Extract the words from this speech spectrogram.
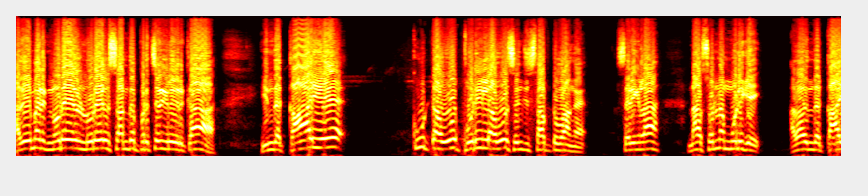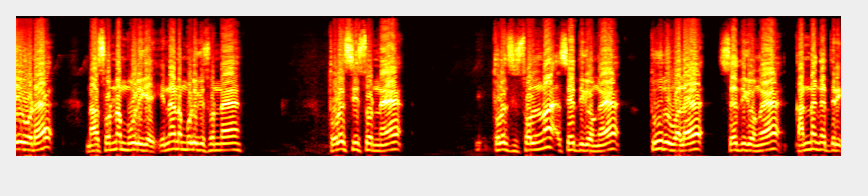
அதே மாதிரி நுரையீரல் நுரையீரல் சார்ந்த பிரச்சனைகள் இருக்கா? இந்த காயை கூட்டாவோ பொரியலாவோ செஞ்சு சாப்பிட்டுவாங்க. சரிங்களா? நான் சொன்ன மூலிகை அதாவது இந்த காயோட நான் சொன்ன மூலிகை. என்னென்ன மூலிகை சொன்னேன்? துளசி சொன்னேன். துளசி சொல்லனா சேர்த்துக்கோங்க. தூதுவளை சேர்த்துக்கோங்க. கண்ணங்கத்திரி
